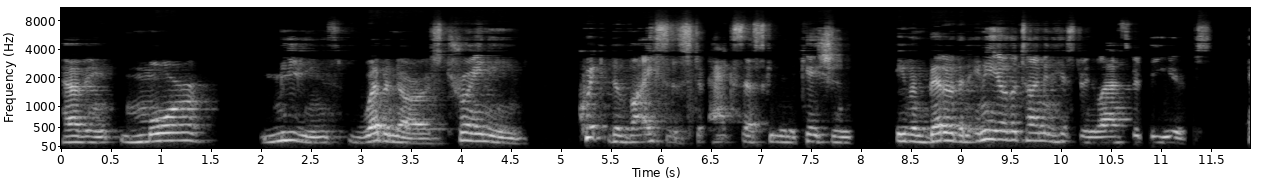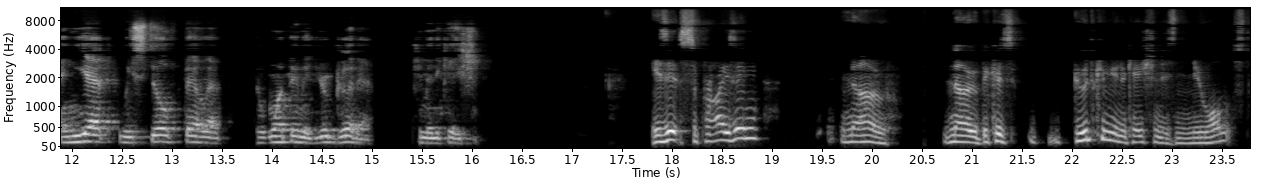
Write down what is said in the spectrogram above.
having more meetings, webinars, training, quick devices to access communication even better than any other time in history in the last 50 years. And yet we still fail at the one thing that you're good at, communication. Is it surprising? No, no, because good communication is nuanced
